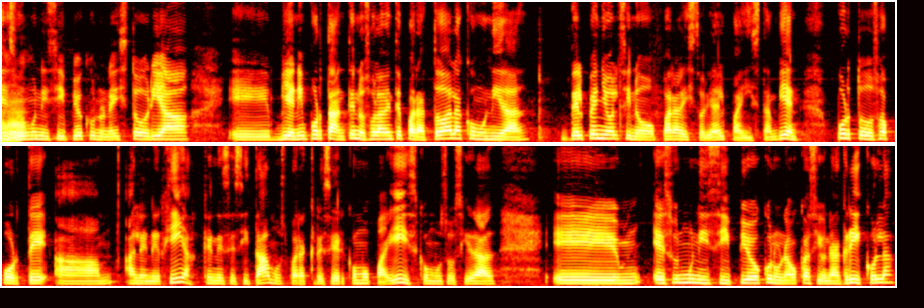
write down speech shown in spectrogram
Es un municipio con una historia eh, bien importante, no solamente para toda la comunidad del Peñol, sino para la historia del país también, por todo su aporte a, a la energía que necesitamos para crecer como país, como sociedad. Eh, es un municipio con una vocación agrícola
